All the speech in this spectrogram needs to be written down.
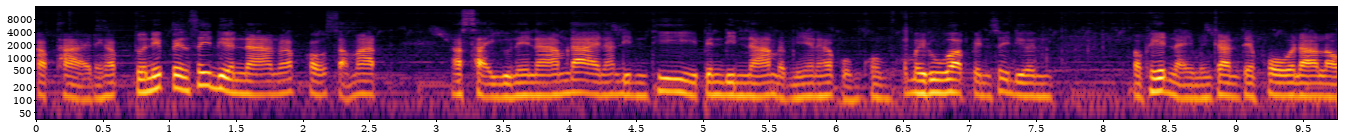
ขับถ่ายนะครับ ตัวนี้เป็นไส้เดือนน้ำนะครับเขาสามารถอาศัยอยู่ในน้ำได้นะดินที่เป็นดินน้ำแบบนี้นะครับ ผมผมก็ไม่รู้ว่าเป็นไส้เดือนประเภทไหนเหมือนกัน แต่พอเวลาเรา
